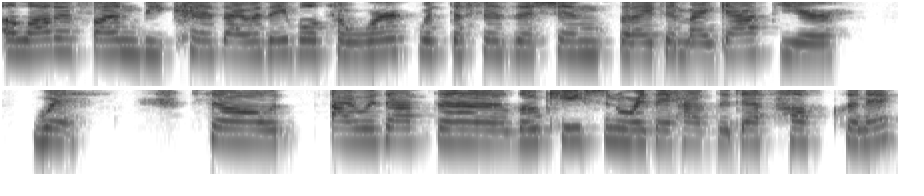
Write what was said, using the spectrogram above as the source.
a lot of fun because I was able to work with the physicians that I did my gap year with. So I was at the location where they have the deaf health clinic,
